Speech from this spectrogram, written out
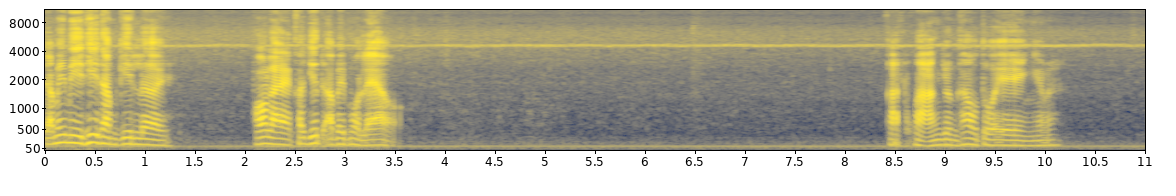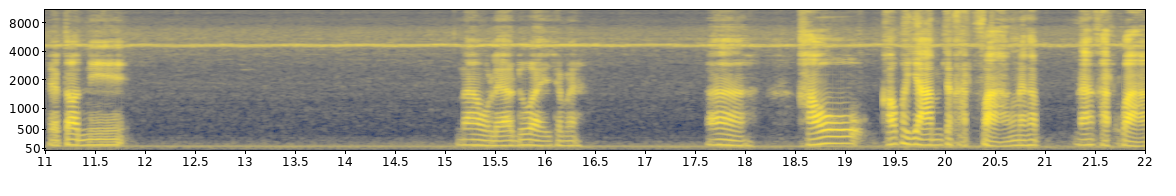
จะไม่มีที่ทำกินเลย เพราะอะไรเขายึดเอาไปหมดแล้วขัดขวางจนเข้าตัวเองใช่ไหมแต่ตอนนี้ เน่าแล้วด้วยใช่ไหมอ่าเขาเขาพยายามจะขัดขวางนะครับนะขัดขวาง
